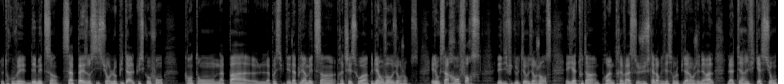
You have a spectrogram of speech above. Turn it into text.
de trouver des médecins. Ça pèse aussi sur l'hôpital, puisqu'au fond, quand on n'a pas euh, la possibilité d'appeler un médecin près de chez soi, eh bien on va aux urgences. Et donc ça renforce les difficultés aux urgences. Et il y a tout un problème très vaste jusqu'à l'organisation de l'hôpital en général, la tarification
